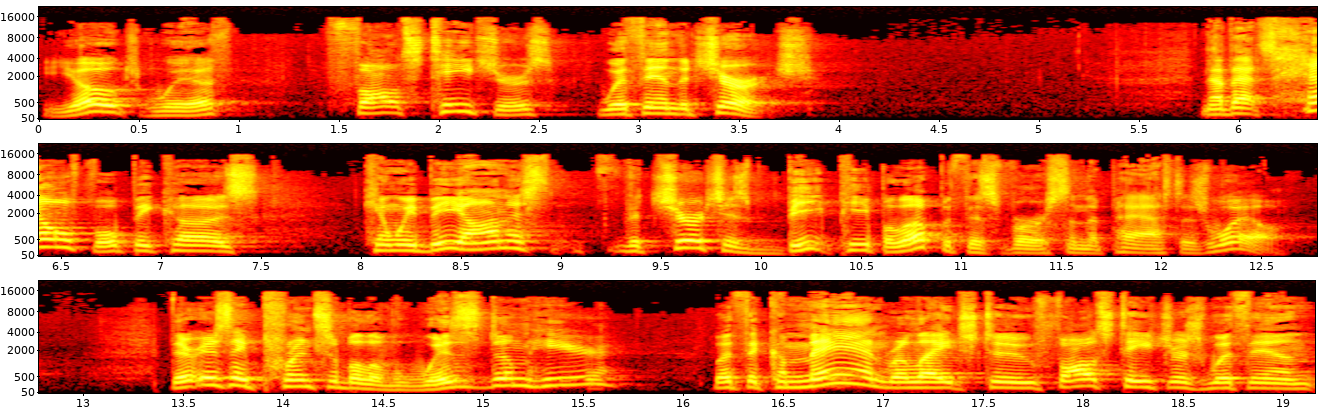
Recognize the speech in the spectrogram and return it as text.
yoked with false teachers within the church. Now, that's helpful because, can we be honest? The church has beat people up with this verse in the past as well. There is a principle of wisdom here, but the command relates to false teachers within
